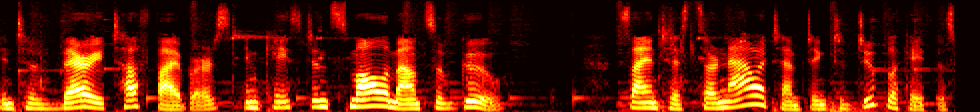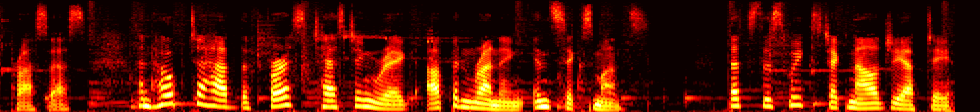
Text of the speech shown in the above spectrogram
into very tough fibers encased in small amounts of goo. Scientists are now attempting to duplicate this process and hope to have the first testing rig up and running in six months. That's this week's Technology Update.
